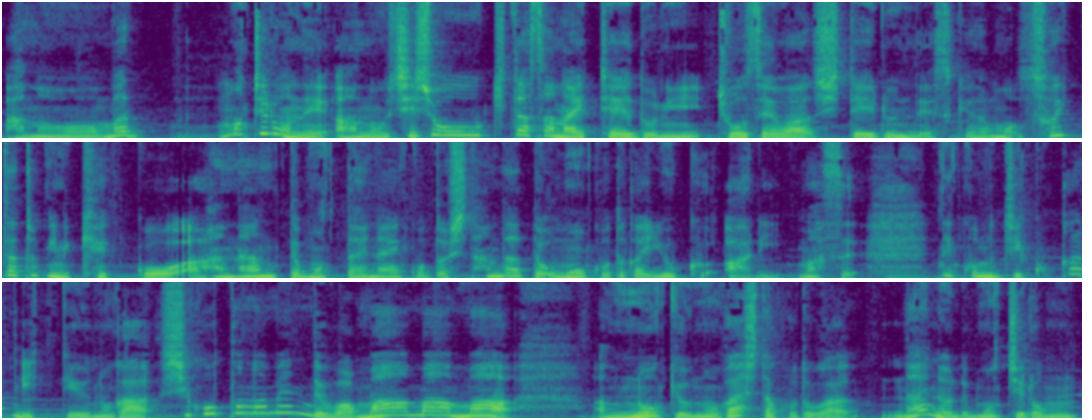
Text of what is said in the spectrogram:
あのまあもちろんねあの支障をきたさない程度に調整はしているんですけどもそういった時に結構ああなんてもったいないことしたんだって思うことがよくあります。でこの自己管理っていうのが仕事の面ではまあまあまああの納期を逃したことがないのでもちろん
